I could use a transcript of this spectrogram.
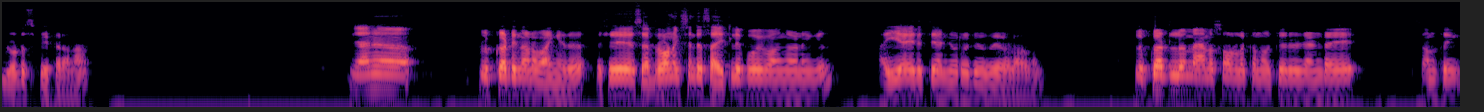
ബ്ലൂടൂത്ത് സ്പീക്കറാണ് ഞാൻ ഫ്ലിപ്കാർട്ടിൽ നിന്നാണ് വാങ്ങിയത്. പക്ഷേ സെബ്രോണിക്സിന്റെ സൈറ്റിൽ പോയി വാങ്ങുകയാണെങ്കിൽ അയ്യായിരത്തി അഞ്ഞൂറ് രൂപയോളാകും ഫ്ലിപ്കാർട്ടിലും ആമസോണിലൊക്കെ നോക്കിയാൽ ഒരു രണ്ട് സംതിങ്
